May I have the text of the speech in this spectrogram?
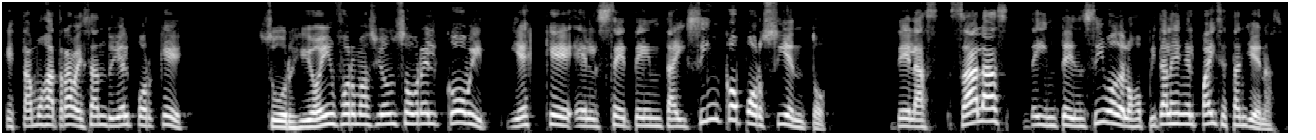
que estamos atravesando y el por qué, surgió información sobre el COVID y es que el 75% de las salas de intensivo de los hospitales en el país están llenas.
